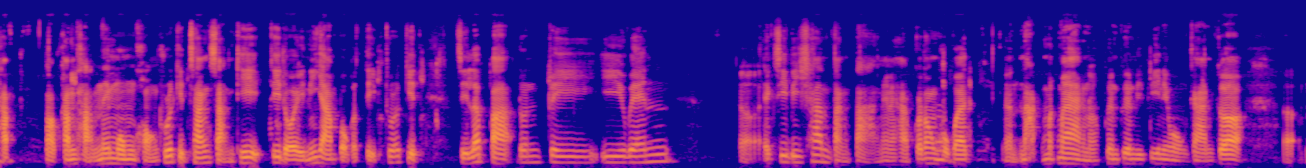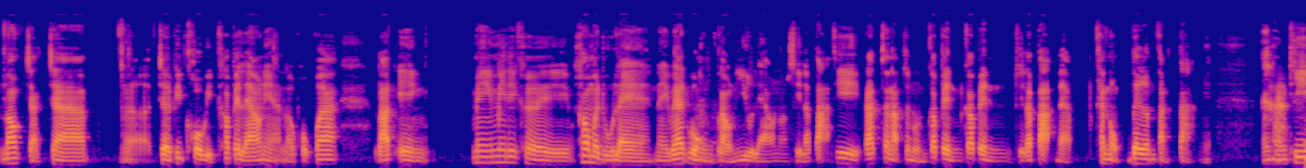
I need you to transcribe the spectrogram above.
ครับ ตอบคำถามในมุมของธุรกิจสร้างสรรค์ที่ที่โดยนิยามปกติธุรกิจ ศิลปะดนตรี event exhibition ต่างๆเนี่ยนะครับ ก็ต้องพบว่าหนักมากๆเนาะเพื่อนๆ พี่ๆ ในวงการก็นอกจากจะเจอพิษโควิดเข้าไปแล้วเนี่ย เราพบว่ารัฐเองไม่ไม่ได้เคยเข้ามาดูแลในแวดวงเหล่านี้อยู่แล้วเนาะศิลปะที่รัฐสนับสนุนก็เป็นก็เป็นศิลปะแบบขนบเดิมต่าง ๆ เนี่ยทั้งที่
